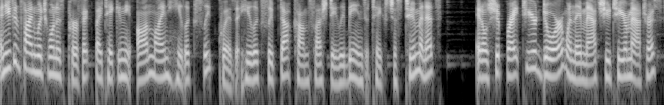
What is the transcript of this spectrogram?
And you can find which one is perfect by taking the online Helix Sleep Quiz at helixsleep.com slash dailybeans. It takes just two minutes. It'll ship right to your door when they match you to your mattress.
